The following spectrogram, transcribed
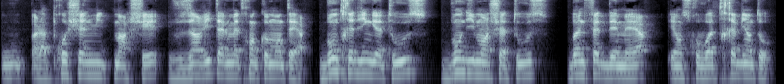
ou à la prochaine minute marché, je vous invite à le mettre en commentaire. Bon trading à tous, bon dimanche à tous, bonne fête des mers et on se revoit très bientôt.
